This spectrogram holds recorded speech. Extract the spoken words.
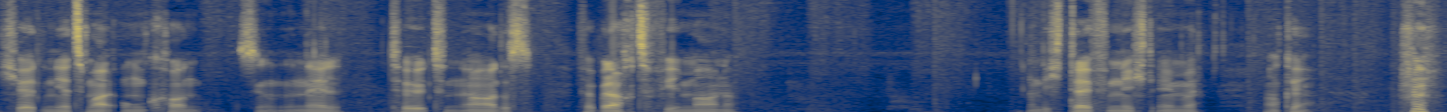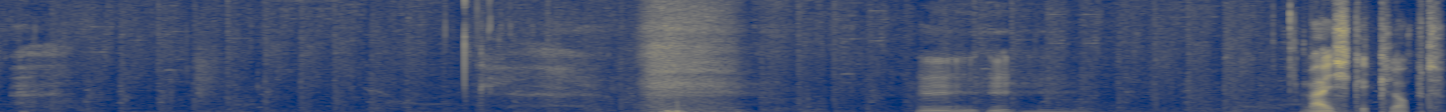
Ich werde ihn jetzt mal unkonventionell töten. Ah, das verbraucht zu viel Mana. Und ich treffe nicht immer. Okay. Mhm. Weich gekloppt.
